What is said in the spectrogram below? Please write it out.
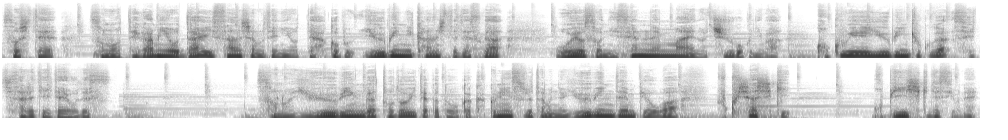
そしてその手紙を第三者の手によって運ぶ郵便に関してですが、およそ2000年前の中国には国営郵便局が設置されていたようです。その郵便が届いたかどうか確認するための郵便伝票は複写式、コピー式ですよね、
